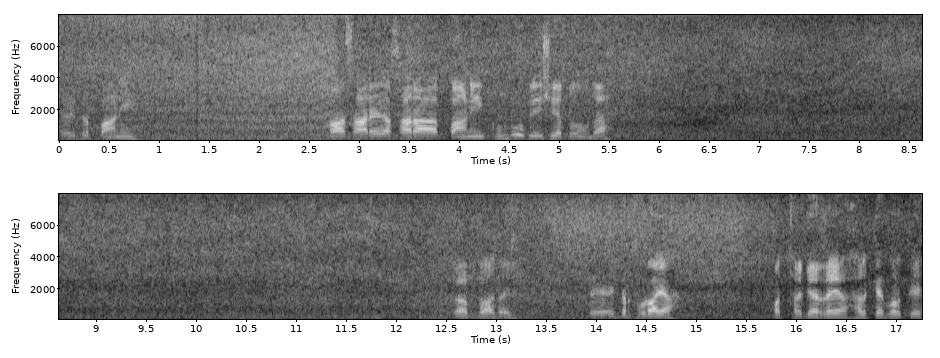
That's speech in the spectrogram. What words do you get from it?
ਤੇ ਇਧਰ ਪਾਣੀ ਆ ਸਾਰੇ ਦਾ ਸਾਰਾ ਪਾਣੀ ਖੁੰਭੂ ਗਲੇਸ਼ੀਅਰ ਤੋਂ ਆਉਂਦਾ। ਕਿਆ ਬਾਤ ਹੈ ਜੀ। ਤੇ ਇੱਧਰ ਥੋੜਾ ਜਿਹਾ ਪੱਥਰ ਗਿਰ ਰਹੇ ਆ, ਹਲਕੇ ਫੁਲਕੇ।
